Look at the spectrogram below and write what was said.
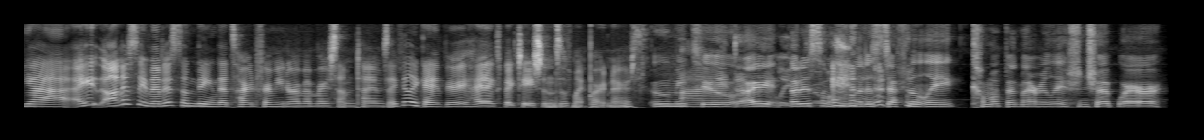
yeah, I honestly that is something that's hard for me to remember sometimes. I feel like I have very high expectations of my partners. Oh, me too. I, definitely that is do. something that has definitely come up in my relationship where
